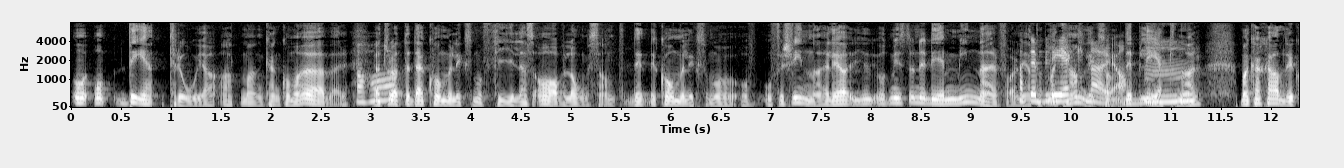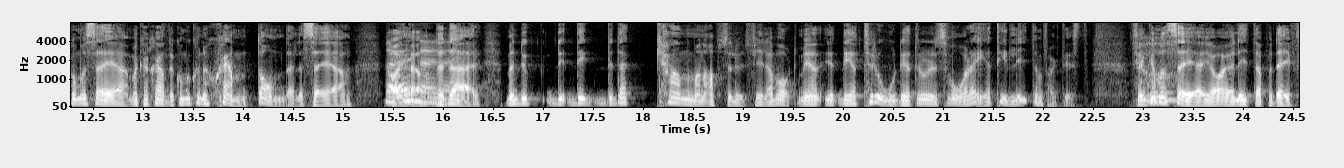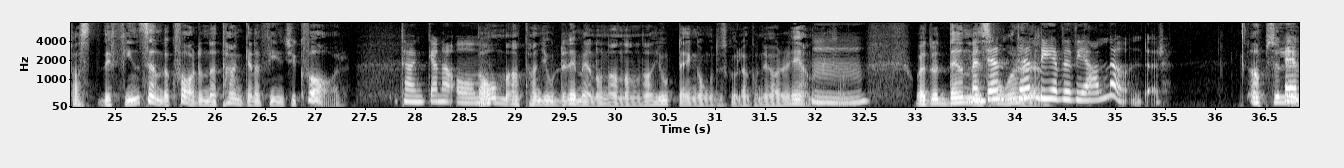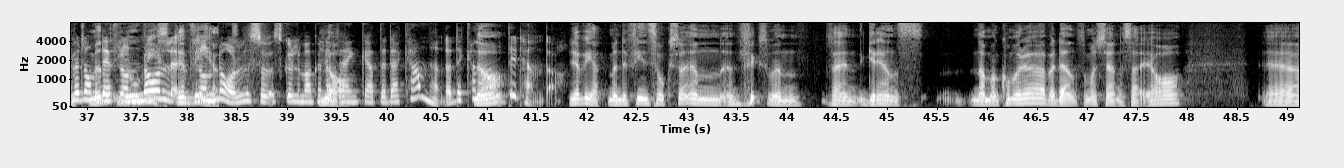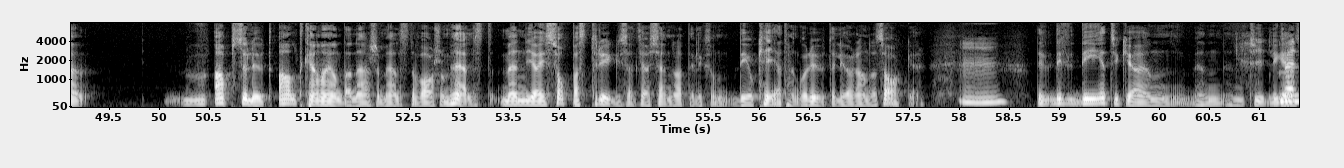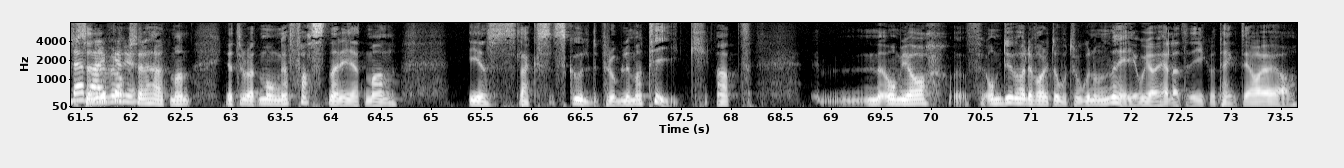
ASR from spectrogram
Och, och, det tror jag att man kan komma över. Aha. Jag tror att det där kommer liksom att filas av långsamt. Det, det kommer liksom att, att, att, försvinna. Eller jag, åtminstone det är min erfarenhet. Att det bleknar, att man kan liksom, ja. Det bleknar. Mm. Man kanske aldrig kommer säga, man kanske aldrig kommer kunna skämta om det eller säga, nej, ja, nej, det nej. där. Men du, det, det, det, där kan man absolut fila bort. Men jag, det, jag tror, det jag tror är det svåra är tilliten faktiskt. Sen kan man säga, ja, jag litar på dig, fast det finns ändå kvar. De där tankarna finns ju kvar tankarna om... Om att han gjorde det med någon annan. Han har gjort det en gång och då skulle han kunna göra det igen. Liksom. Mm. Liksom. Och jag tror den men är den, svårare. den lever vi alla under. Absolut. Även om men, det är från, jo, noll, visst, från noll så skulle man kunna ja. tänka att det där kan hända. Det kan ja, alltid hända. Jag vet, men det finns också en, en, liksom en, en gräns. När man kommer över den som man känner så här, ja. Eh, Absolut, allt kan hända när som helst och var som helst. Men jag är så pass trygg så att jag känner att det, liksom, det är okej att han går ut eller gör andra saker. Mm. Det, det, det, tycker jag är en, en, en tydlig gräns. Sen är det väl också du... det här att man, jag tror att många fastnar i att man i en slags skuldproblematik. Att om, jag, om du hade varit otrogen mot mig och jag hela tiden gick och tänkte ja, ja, ja,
